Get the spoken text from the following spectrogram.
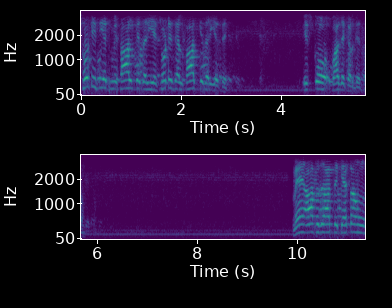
چھوٹی سی ایک مثال کے ذریعے، چھوٹے سے الفاظ کے ذریعے سے اس کو واضح کر دیتا ہوں۔ میں آپ حضرات سے کہتا ہوں،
